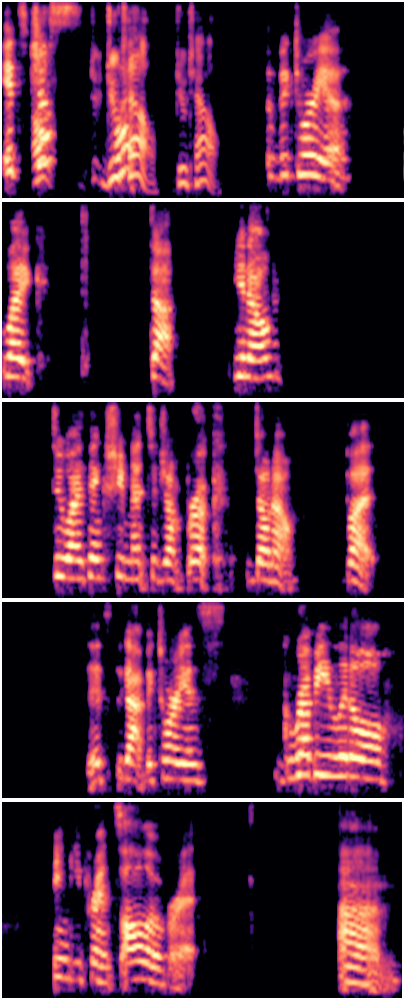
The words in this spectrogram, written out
it's Oh. just D- do What? tell. Do tell. Victoria. Like, duh. You know? Do I think she meant to jump Brooke? Don't know. But it's got Victoria's grubby little pinky prints all over it. Um,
